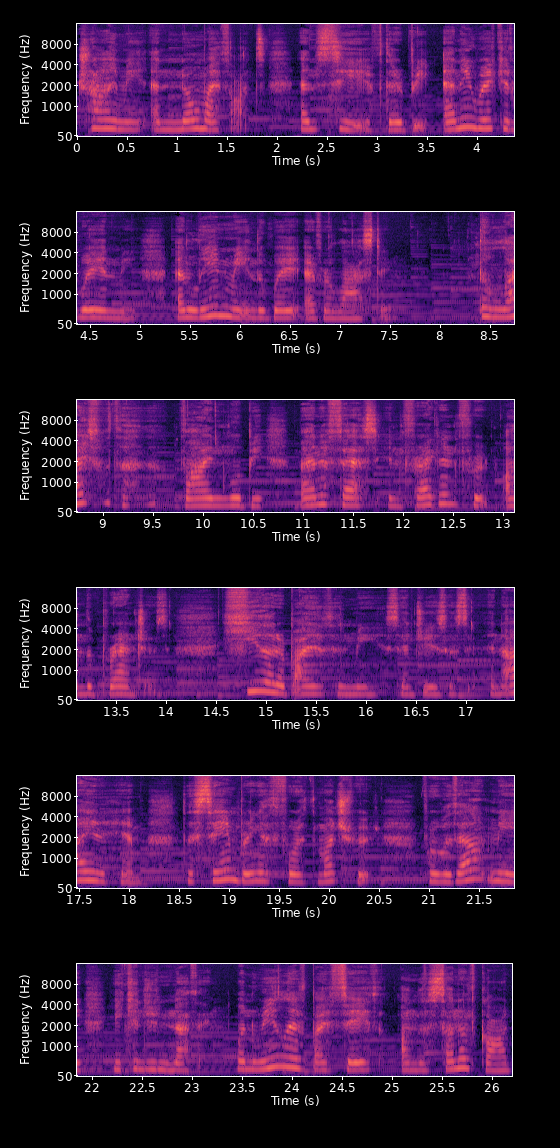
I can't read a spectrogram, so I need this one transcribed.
Try me and know my thoughts, and see if there be any wicked way in me, and lead me in the way everlasting. The life of the vine will be manifest in fragrant fruit on the branches. He that abideth in me, said Jesus, and I in him, the same bringeth forth much fruit, for without me ye can do nothing. When we live by faith on the Son of God,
